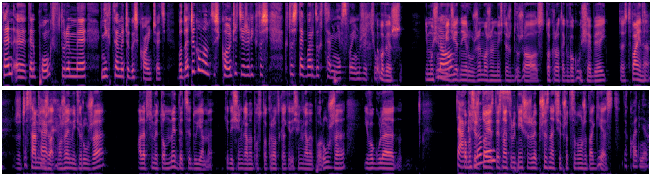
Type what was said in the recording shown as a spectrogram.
ten, e, ten punkt, w którym my nie chcemy czegoś kończyć. Bo dlaczego mam coś kończyć, jeżeli ktoś, ktoś tak bardzo chce mnie w swoim życiu? No bo wiesz, nie musimy No. mieć jednej róży, możemy mieć też dużo stokrotek wokół siebie i to jest fajne, że czasami, Tak. że tak, możemy mieć róże, ale w sumie to my decydujemy, kiedy sięgamy po stokrotka, kiedy sięgamy po róże i w ogóle, no, tak, to myślę, no że to jest więc- też najtrudniejsze, żeby przyznać się przed sobą, że tak jest. Dokładnie.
